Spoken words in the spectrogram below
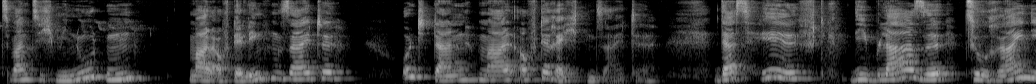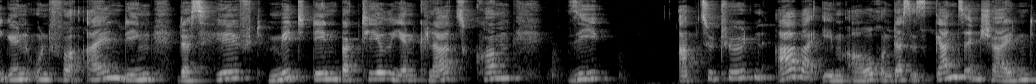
20 Minuten mal auf der linken Seite und dann mal auf der rechten Seite. Das hilft, die Blase zu reinigen und vor allen Dingen, das hilft, mit den Bakterien klarzukommen, sie abzutöten, aber eben auch, und das ist ganz entscheidend,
